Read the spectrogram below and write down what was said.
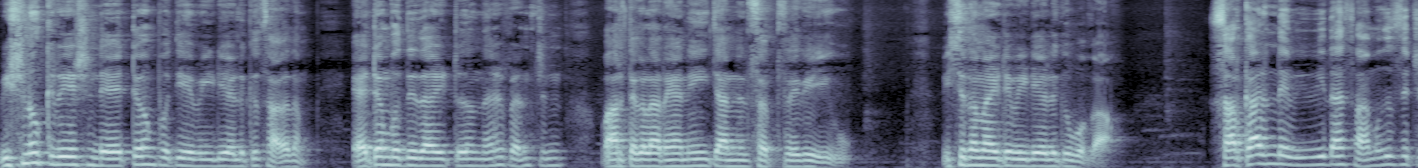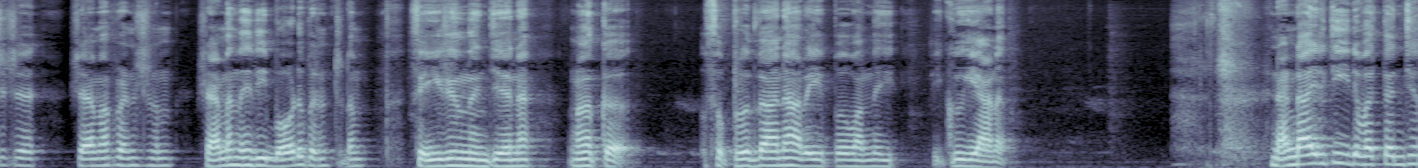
വിഷ്ണു ക്രിയേഷന്റെ ഏറ്റവും പുതിയ വീഡിയോയിലേക്ക് സ്വാഗതം. ഏറ്റവും പുതിയതായിട്ട് വന്ന പെൻഷൻ വാർത്തകൾ അറിയാൻ ഈ ചാനൽ സബ്സ്ക്രൈബ് ചെയ്യൂ. വിശദമായിട്ട് വീഡിയോയിലേക്ക് പോകാം. സർക്കാരിന്റെ വിവിധ സാമൂഹ്യ സുരക്ഷ ക്ഷേമ പെൻഷനും ക്ഷേമനിധി ബോർഡ് പെൻഷനും സ്വീകരിക്കുന്ന ജനങ്ങൾക്ക് സുപ്രധാന അറിയിപ്പ് വന്നിരിക്കുകയാണ്. രണ്ടായിരത്തി ഇരുപത്തഞ്ച്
